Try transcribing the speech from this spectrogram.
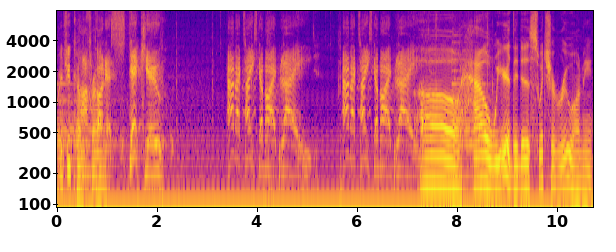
Where'd you come I'm from? gonna stick you. Have a taste of my blade. Have a taste of my blade. Oh, how weird. They did a switcheroo on me.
